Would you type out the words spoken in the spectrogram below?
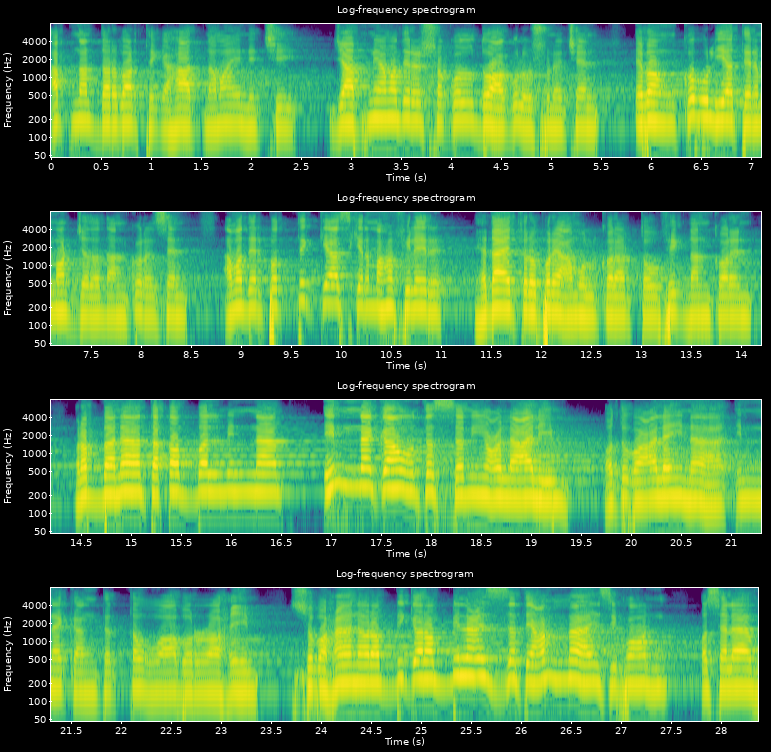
আপনার দরবার থেকে হাত নামায় নিচ্ছি যে আপনি আমাদের সকল দোয়াগুলো শুনেছেন এবং কবুলিয়াতের মর্যাদা দান করেছেন। আমাদের প্রত্যেককে আজকের মাহফিলের হেদায়তের ওপরে আমল করার তৌফিক দান করেন। রব্বানা তাকাব্বাল মিন্না, ইন্নাকা আনতাস সামিউল আলিম। وتب علينا إنك أنت التواب الرحيم سبحان ربك رب العزة عما يصفون وسلام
